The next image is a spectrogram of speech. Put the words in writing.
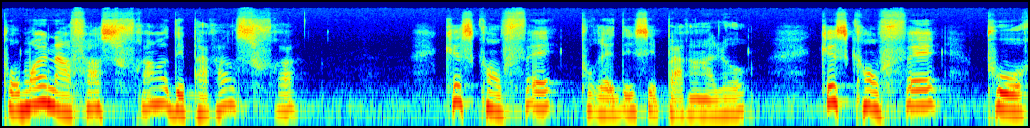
pour moi, un enfant souffrant des parents souffrants. Qu'est-ce qu'on fait pour aider ces parents-là? Qu'est-ce qu'on fait pour...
